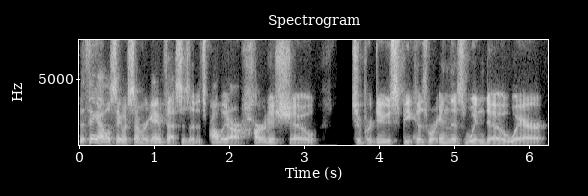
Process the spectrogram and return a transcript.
The thing I will say with Summer Game Fest is that it's probably our hardest show to produce because we're in this window where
